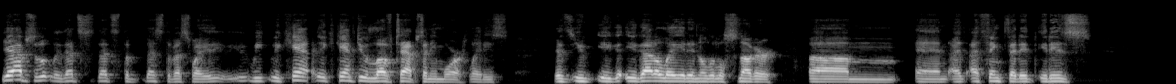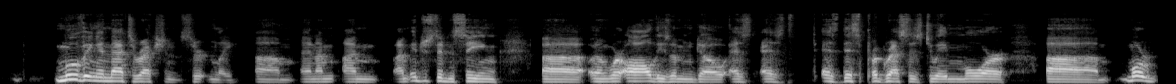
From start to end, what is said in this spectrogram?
Yeah, absolutely. That's that's the that's the best way. We we can't we can't do love taps anymore, ladies. It's you you you got to lay it in a little snugger. Um, and I, I think that it, it is moving in that direction certainly. Um, and I'm I'm I'm interested in seeing uh where all these women go as as as this progresses to a more um more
